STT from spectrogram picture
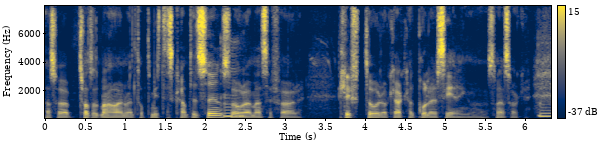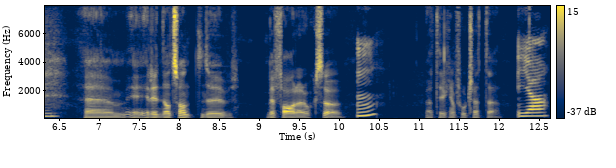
alltså, trots att man har en väldigt optimistisk framtidssyn mm. så oroar man sig för klyftor och ökad polarisering och sådana saker. Mm. Um, är, är, det något sånt du befarar också? Mm. Att det kan fortsätta? Ja,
